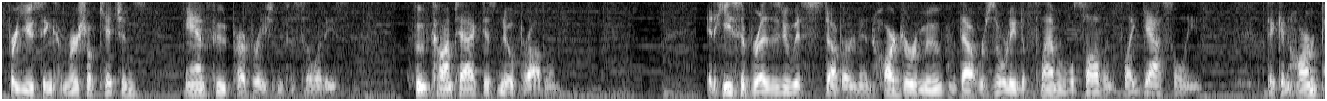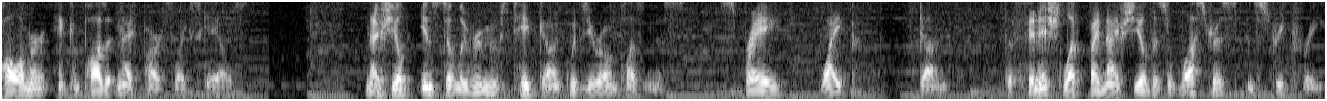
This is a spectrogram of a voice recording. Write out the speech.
for use in commercial kitchens and food preparation facilities. Food contact is no problem. Adhesive residue is stubborn and hard to remove without resorting to flammable solvents like gasoline that can harm polymer and composite knife parts like scales. Knife Shield instantly removes tape gunk with zero unpleasantness. Spray, wipe, done. The finish left by Knife Shield is lustrous and streak free.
